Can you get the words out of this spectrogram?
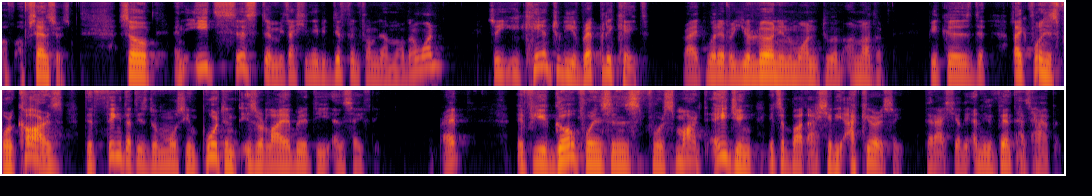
of, of- sensors. So, and each system is actually maybe different from the another one. So you can't really replicate, right, whatever you learn in one to another. Because, the, like for instance, for cars, the thing that is the most important is reliability and safety, right? If you go, for instance, for smart aging, it's about actually accuracy, that actually an event has happened.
